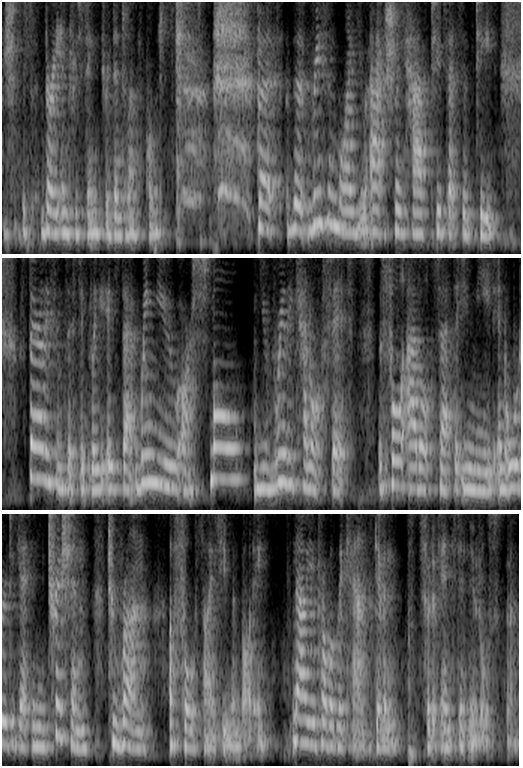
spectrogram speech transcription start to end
which is very interesting if you're a dental anthropologist. But the reason why you actually have two sets of teeth fairly simplistically, is that when you are small, you really cannot fit the full adult set that you need in order to get the nutrition to run a full size human body. Now you probably can, given sort of instant noodles. But.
